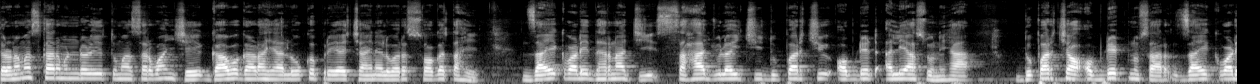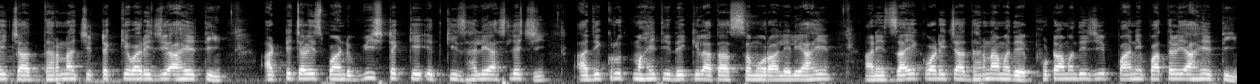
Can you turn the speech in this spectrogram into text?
तर नमस्कार मंडळी तुम्हा सर्वांचे गावगाडा ह्या लोकप्रिय चॅनलवर स्वागत आहे. जायकवाडी धरणाची सहा जुलैची दुपारची अपडेट आली असून ह्या दुपारच्या अपडेटनुसार जायकवाडीच्या धरणाची टक्केवारी जी आहे ती अठ्ठेचाळीस पॉईंट वीस टक्के इतकी झाली असल्याची अधिकृत माहिती देखील आता समोर आलेली आहे. आणि जायकवाडीच्या धरणामध्ये फुटामध्ये जी पाणी पातळी आहे ती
